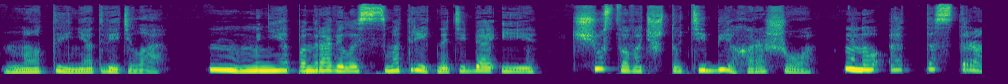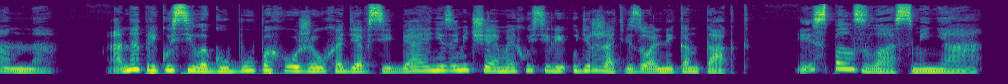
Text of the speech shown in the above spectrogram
Но ты не ответила. Мне понравилось смотреть на тебя и чувствовать, что тебе хорошо. Но это странно. Она прикусила губу, похоже, уходя в себя и не замечая моих усилий удержать визуальный контакт. И сползла с меня.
